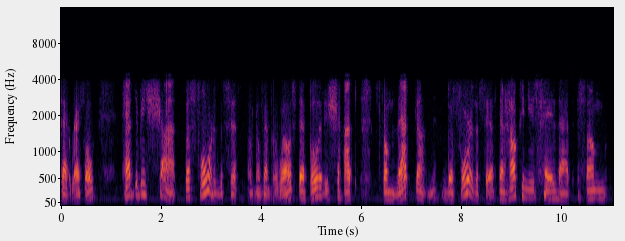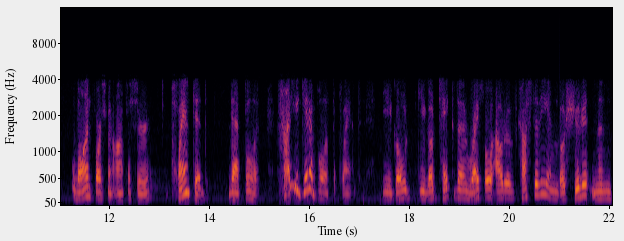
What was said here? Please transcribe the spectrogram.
that rifle, had to be shot before the 5th of November. Well, if that bullet is shot from that gun before the 5th, then how can you say that some law enforcement officer planted that bullet? How do you get a bullet to plant? you go you go take the rifle out of custody and go shoot it and then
